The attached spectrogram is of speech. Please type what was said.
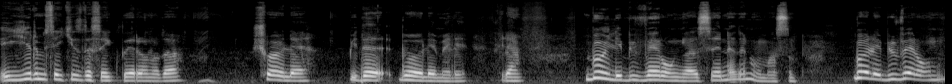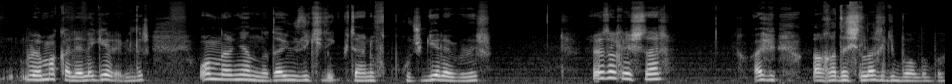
E, 28 desek Veron'a da. Şöyle bir de böylemeli filan. Böyle bir Veron gelse neden olmasın? Böyle bir Veron ve Makalele gelebilir. Onların yanına da 102'lik bir tane futbolcu gelebilir. Evet arkadaşlar. Ay arkadaşlar gibi oldu bu.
